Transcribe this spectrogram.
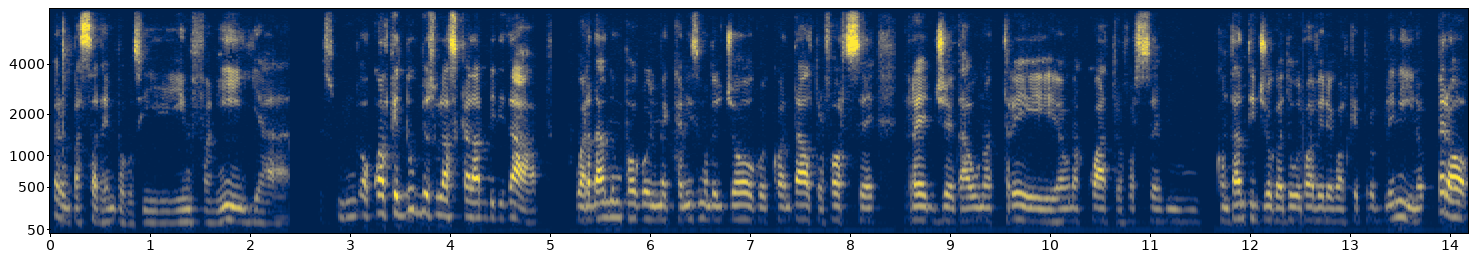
per un passatempo così in famiglia. Ho qualche dubbio sulla scalabilità, guardando un po' il meccanismo del gioco e quant'altro, forse regge da 1 a 3 a 1 a 4, forse mh, con tanti giocatori può avere qualche problemino, però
